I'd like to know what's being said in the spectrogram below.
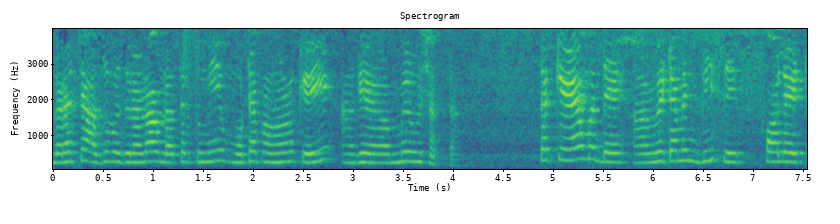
घराच्या आजूबाजूला लावला तर तुम्ही मोठ्या प्रमाणावर केळी घे मिळवू शकता. तर केळ्यामध्ये vitamin B six folate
